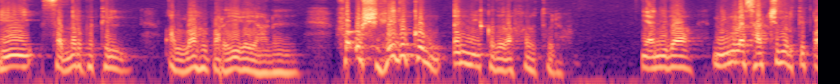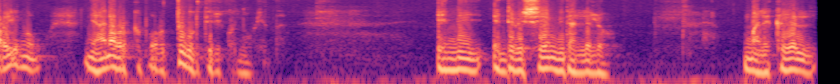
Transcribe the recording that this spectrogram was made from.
ഈ സന്ദർഭത്തിൽ അള്ളാഹു പറയുകയാണ് ഞാനിതാ നിങ്ങളെ സാക്ഷി നിർത്തി പറയുന്നു ഞാൻ അവർക്ക് പുറത്തു കൊടുത്തിരിക്കുന്നു എന്ന്. ഇനി എന്റെ വിഷയം ഇതല്ലല്ലോ. മലക്കുകൾ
